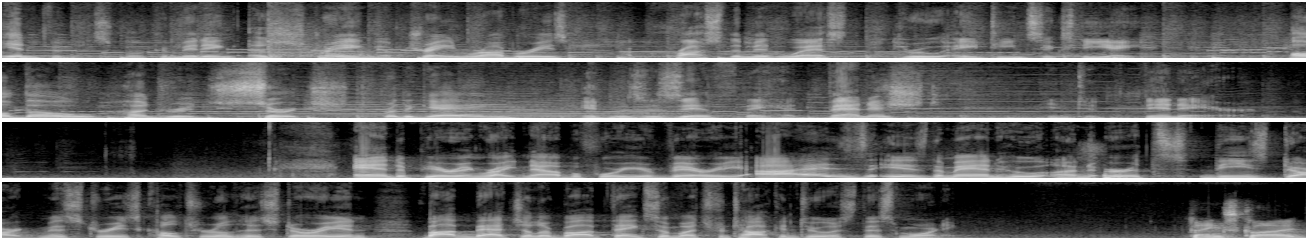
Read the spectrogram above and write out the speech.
infamous for committing a string of train robberies across the Midwest through 1868. Although hundreds searched for the gang, it was as if they had vanished into thin air. And appearing right now before your very eyes is the man who unearths these dark mysteries, cultural historian Bob Batchelor. Bob, thanks so much for talking to us this morning. Thanks, Clyde.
